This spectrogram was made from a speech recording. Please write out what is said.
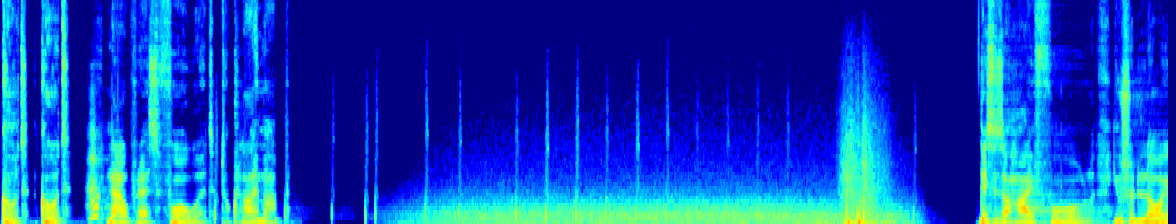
Good, good. Now press forward to climb up. This is a high fall. You should lower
